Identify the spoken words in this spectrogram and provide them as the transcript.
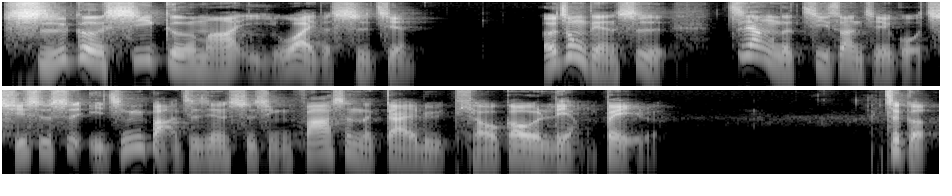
十个西格玛以外的事件。而重点是，这样的计算结果其实是已经把这件事情发生的概率调高了两倍了。这个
